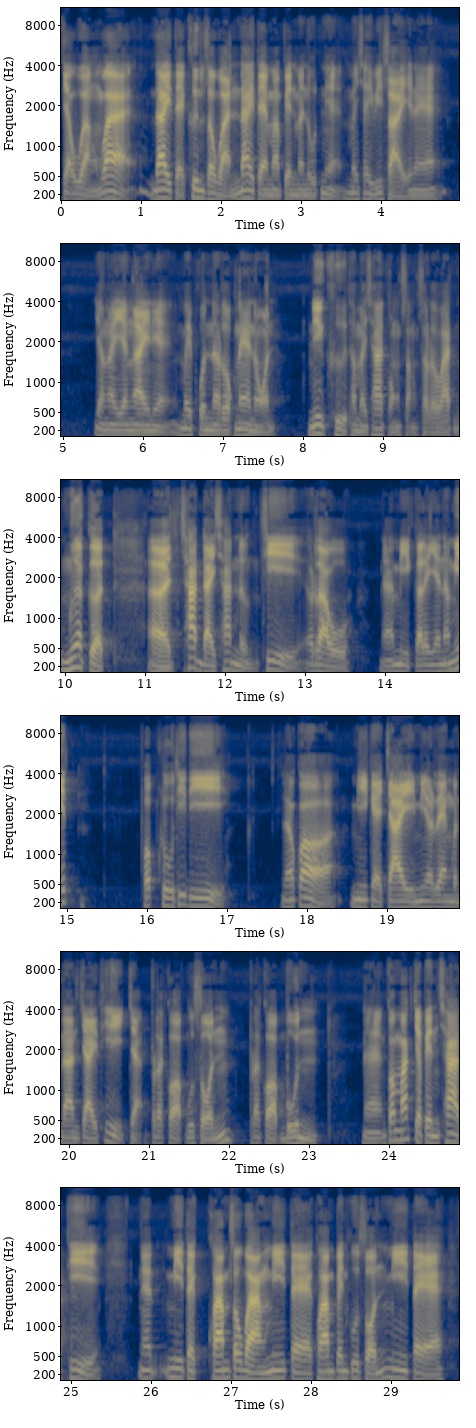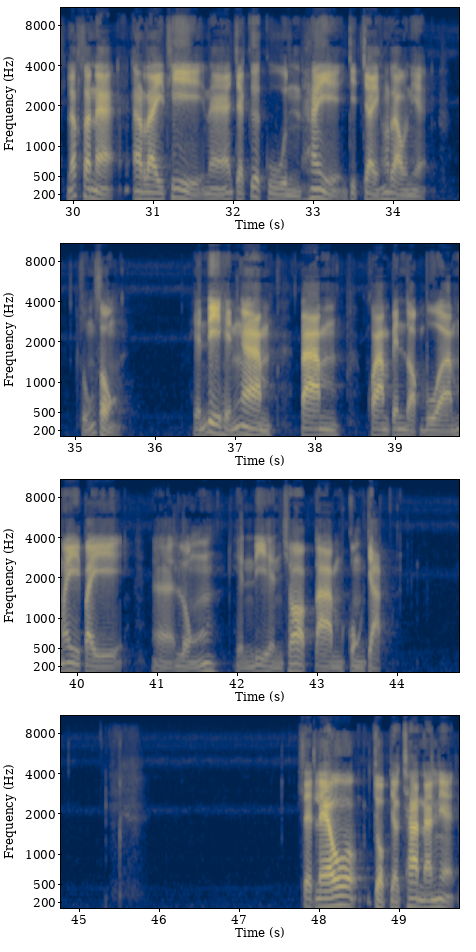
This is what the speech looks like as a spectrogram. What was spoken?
จะหวังว่าได้แต่ขึ้นสวรรค์ได้แต่มาเป็นมนุษย์เนี่ยไม่ใช่วิสัยนะฮะยังไงยังไงเนี่ยไม่พ้นนรกแน่นอน นี่คือธรรมชาติของสังสารวัตรเมื่อเกิดชาติใดชาติหนึ่งที่เรานะมีกัลยาณมิตร พบครูที่ดี แล้วก็มีแก่ใจมีแรงบันดาลใจที่จะประกอบกุศล ประกอบบุญนะก็มักจะเป็นชาติที่นะมีแต่ความสว่างมีแต่ความเป็นกุศล มีแต่ลักษณะอะไรที่นะจะเกื้อกูลให้จิตใจของเราเนี่ยสูงส่ง เห็นดีเห็นงามตามความเป็นดอกบัวไม่ไปหลงเห็นดีเห็นชอบตามกงจักร เสร็จแล้วจบจากชาตินั้นเนี่ย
